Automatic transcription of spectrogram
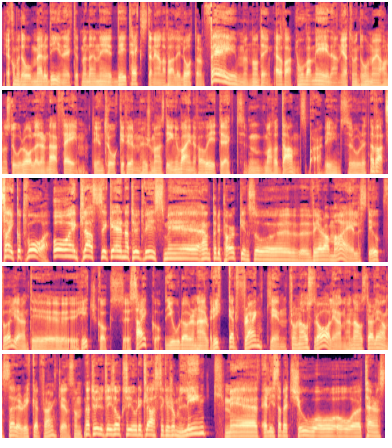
Jag kommer inte ihåg melodin riktigt, men den är, det är texten i alla fall i låten. Fame! Någonting. I alla fall, hon var med i den. Jag tror inte hon och jag har någon stor roll i den där Fame. Det är ju en tråkig film hur som helst. Det är ingen Weiner-favorit direkt. Massa dans bara. Det är ju inte så roligt. I alla fall, Psycho 2! Och en klassiker naturligtvis med Anthony Perkins och eh, Vera Miles. Det är uppföljaren till eh, Hitchcocks eh, Psycho. Gjord av den här Richard Franklin från Australien. En australiensare, Richard Franklin, som naturligtvis också gjorde klassiker som Link med Elisabeth Chu och, och Terrence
